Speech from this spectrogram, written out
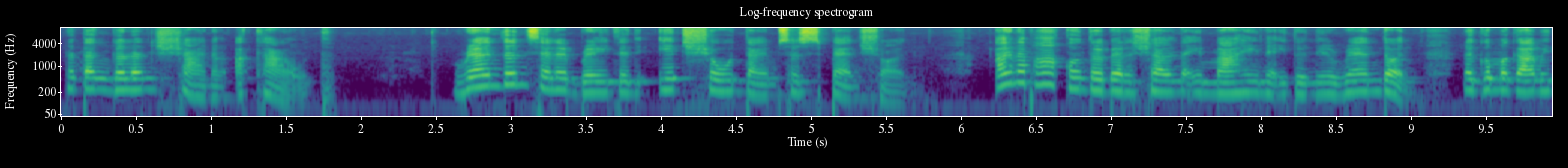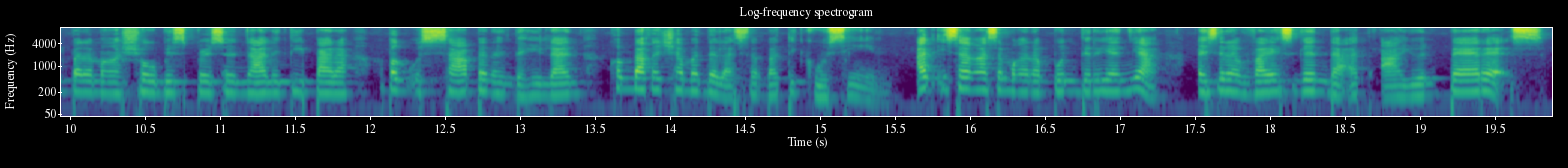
na tanggalan siya ng account. Rendon celebrated its Showtime suspension. Ang napaka-controversial na imahe na ito ni Rendon na gumagamit pa ng mga showbiz personality para mapag-usapan ang dahilan kung bakit siya madalas na batikusin. At isa nga sa mga napunterian niya ay sina Vice Ganda at Ayon Perez.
